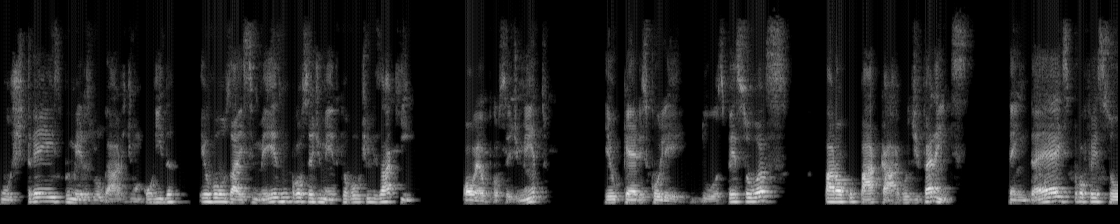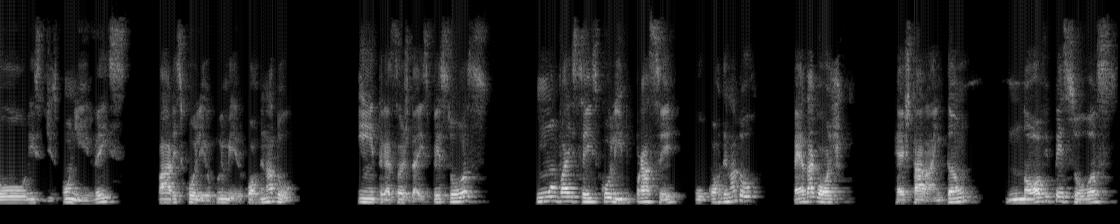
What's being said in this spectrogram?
os três primeiros lugares de uma corrida, eu vou usar esse mesmo procedimento que eu vou utilizar aqui. Qual é o procedimento? Eu quero escolher duas pessoas para ocupar cargos diferentes tem 10 professores disponíveis para escolher o primeiro coordenador. Entre essas 10 pessoas, uma vai ser escolhida para ser o coordenador pedagógico. Restará então nove pessoas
